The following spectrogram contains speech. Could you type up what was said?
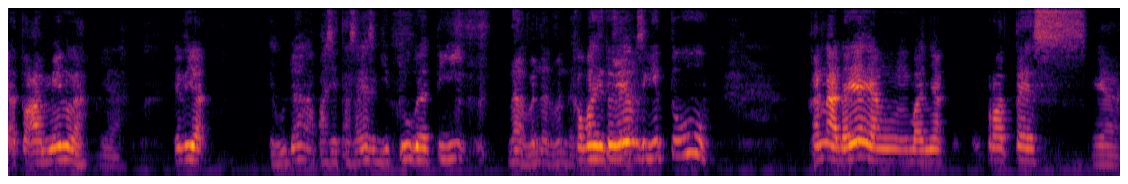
atau Amin lah. Ya. Itu ya ya udah kapasitas saya segitu berarti. Nah benar benar. Kapasitas Iya. saya segitu. Kan ada ya yang banyak protes ya.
